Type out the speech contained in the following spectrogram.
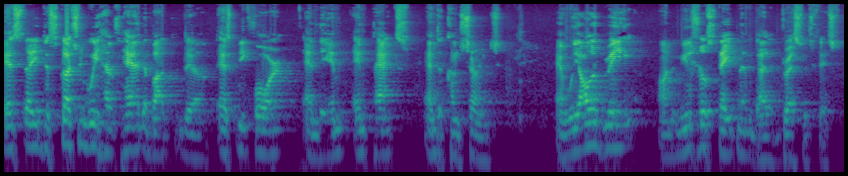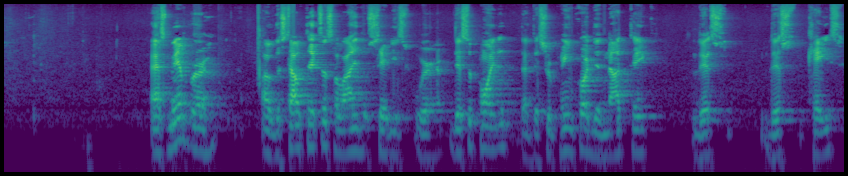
is a discussion we have had about the SB4 and the Im- impacts and the concerns. And we all agree on a mutual statement that addresses this. As member of the South Texas Alliance of Cities, we're disappointed that the Supreme Court did not take this, this case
